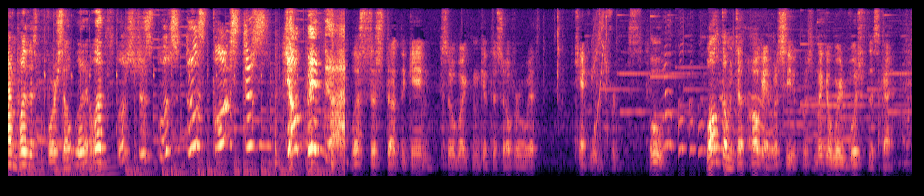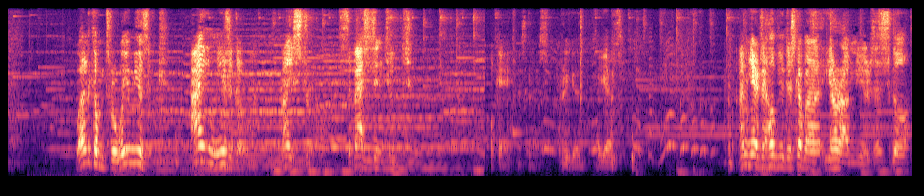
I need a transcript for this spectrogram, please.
I haven't played this before, so let- let's let's just let's just let's just jump into. Let's just start the game so I can get this over with. Can't wait for this. Oh, welcome to. Okay, let's see. Let's make a weird voice for this guy. Welcome to Wii Music. I'm musical maestro Sebastian Toot. Okay, that's nice. Pretty good, I guess. I'm here to help you discover your own musical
